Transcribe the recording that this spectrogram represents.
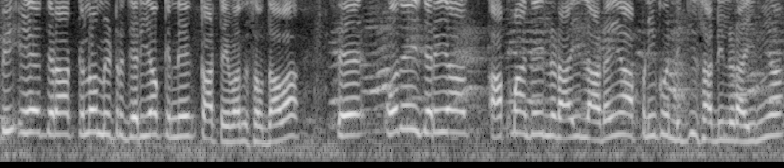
ਵੀ ਇਹ ਜਿਹੜਾ ਕਿਲੋਮੀਟਰ ਜਿਹੜੀ ਆ ਉਹ ਕਿੰਨੇ ਘਾਟੇਵੰਦ ਸੌਦਾ ਵਾ। ਤੇ ਉਹਦੇ ਜਿਹੜੀ ਆ, ਆਪਾਂ ਜਿਹੜੀ ਲੜਾਈ ਲੜ ਰਹੇ ਆ, ਆਪਣੀ ਕੋਈ ਨਿੱਜੀ ਸਾਡੀ ਲੜਾਈ ਨਹੀਂ ਆ।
